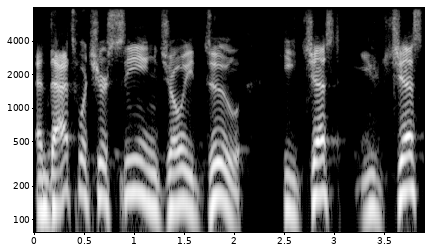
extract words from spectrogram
And that's what you're seeing Joey do. He just you just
